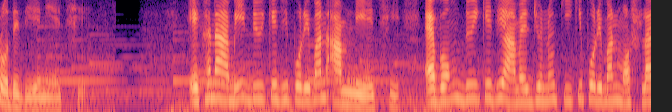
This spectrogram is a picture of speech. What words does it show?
রোদে দিয়ে নিয়েছি। এখানে আমি দুই কেজি পরিমাণ আম নিয়েছি এবং দুই কেজি আমের জন্য কি কি পরিমাণ মশলা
